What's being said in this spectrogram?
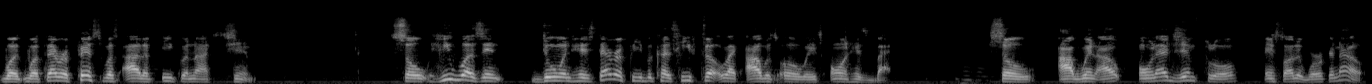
what what therapist was out of Equinox Gym. So he wasn't doing his therapy because he felt like I was always on his back. Mm-hmm. So I went out on that gym floor and started working out.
